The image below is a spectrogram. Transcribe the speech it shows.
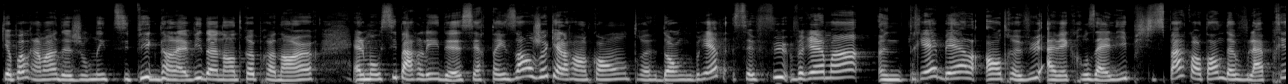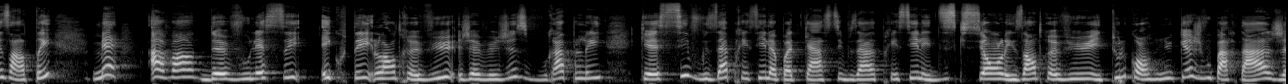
qu'il n'y a pas vraiment de journée typique dans la vie d'un entrepreneur? Elle m'a aussi parlé de certains enjeux qu'elle rencontre. Donc, bref, ce fut vraiment une très belle entrevue avec Rosalie. Puis je suis super contente de vous la présenter. Mais avant de vous laisser écouter l'entrevue, je veux juste vous rappeler que si vous appréciez le podcast, si vous appréciez les discussions, les entrevues et tout le contenu que je vous partage,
